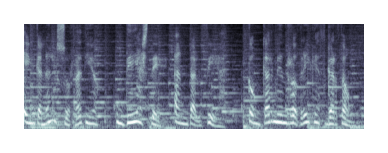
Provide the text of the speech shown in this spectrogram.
En Canal Sur Radio, Días de Andalucía, con Carmen Rodríguez Garzón.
